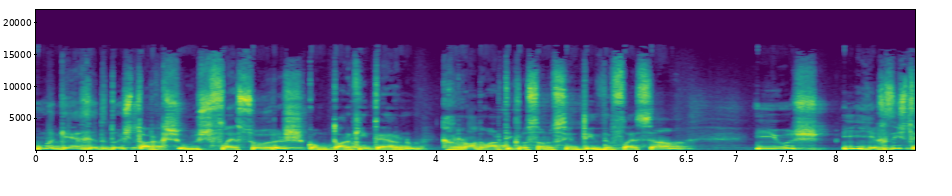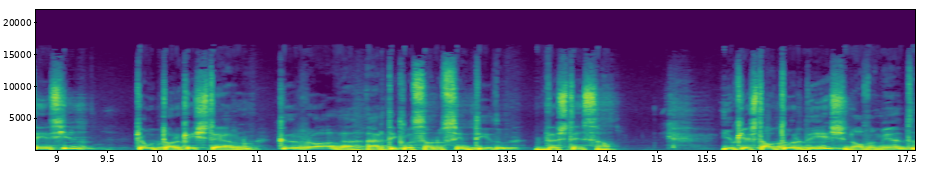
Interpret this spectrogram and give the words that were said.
uma guerra de dois torques. Os flexores, como torque interno, que rodam a articulação no sentido da flexão, e, os, e a resistência, que é o torque externo, que roda a articulação no sentido da extensão. E o que este autor diz, novamente,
